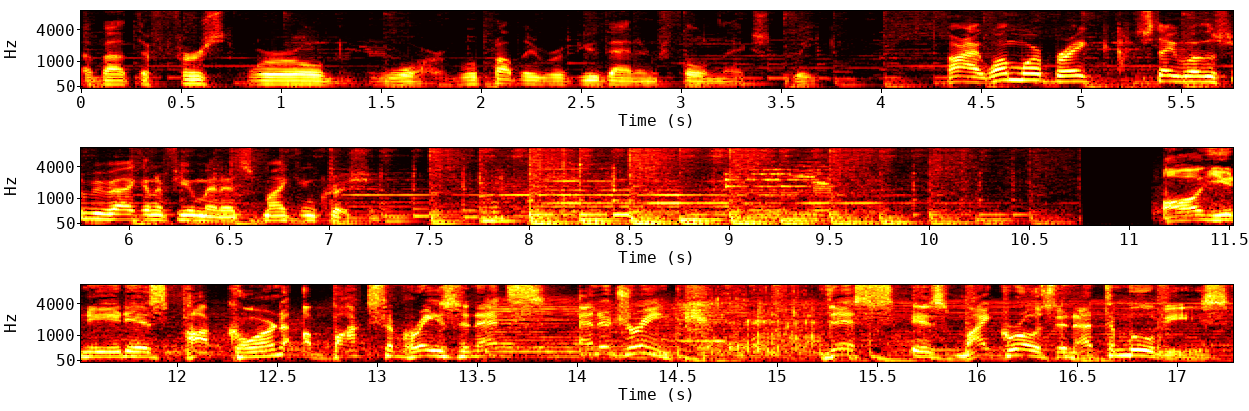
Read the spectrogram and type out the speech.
about the First World War. We'll probably review that in full next week. All right, one more break. Stay with us. We'll be back in a few minutes. Mike and Christian. All you need is popcorn, a box of raisinets, and a drink. This is Mike Rosen at the movies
